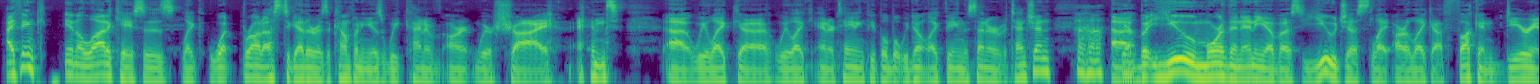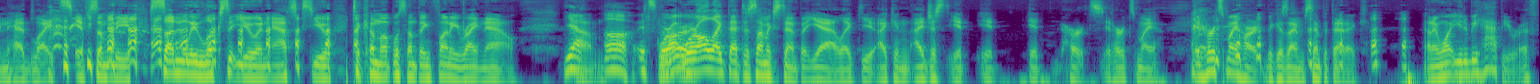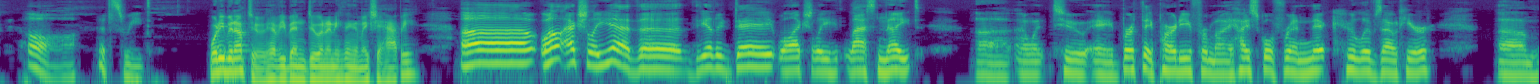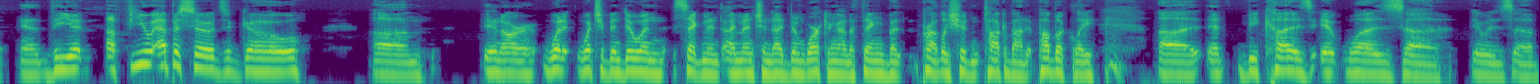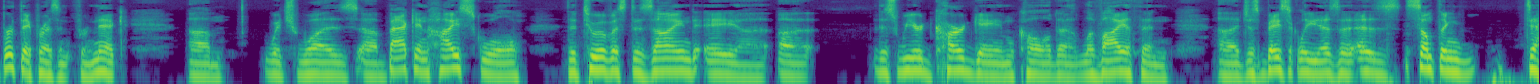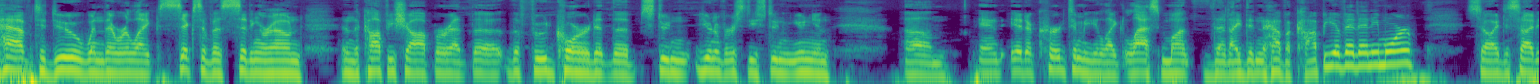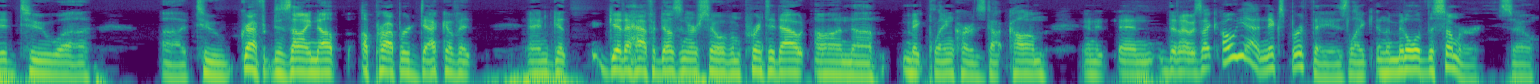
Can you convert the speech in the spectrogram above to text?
I think in a lot of cases, like, what brought us together as a company is we kind of aren't, we're shy and, uh, we like, uh, we like entertaining people, but we don't like being the center of attention. Uh-huh. Uh, Yep. but you, more than any of us, you just like, are like a fucking deer in headlights if somebody suddenly looks at you and asks you to come up with something funny right now. yeah. um, oh, it's We're, all- we're all like that to some extent, but yeah, like you, I can, I just, it, it, it hurts. It hurts my, it hurts my heart because I'm sympathetic and I want you to be happy, Riff. Oh, that's sweet. What have you been up to? Have you been doing anything that makes you happy? Uh, well, actually, yeah. The the other day, well, actually, last night, uh, I went to a birthday party for my high school friend Nick, who lives out here. Um, and the a few episodes ago, um, in our what what you've been doing segment, I mentioned I'd been working on a thing, but probably shouldn't talk about it publicly, uh, it, because it was uh, it was a birthday present for Nick. Um, which was uh, back in high school. The two of us designed a uh, this weird card game called uh, Leviathan, uh, just basically as a, as something to have to do when there were like six of us sitting around in the coffee shop or at the the food court at the student university student union. Um, and it occurred to me like last month that I didn't have a copy of it anymore, so I decided to. Uh, uh, to graphic design up a proper deck of it and get get a half a dozen or so of them printed out on uh, makeplayingcards.com and it, and then I was like, oh yeah, Nick's birthday is like in the middle of the summer, so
